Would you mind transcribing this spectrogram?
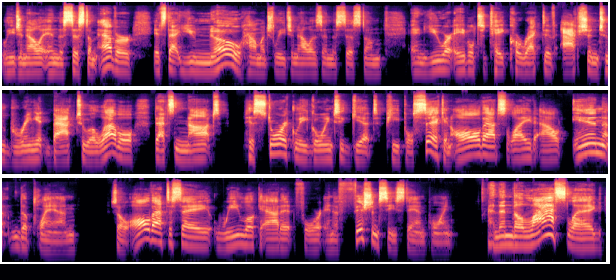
Legionella in the system ever. It's that you know how much Legionella is in the system and you are able to take corrective action to bring it back to a level that's not historically going to get people sick. And all that's laid out in the plan so, all that to say, we look at it for an efficiency standpoint. And then the last leg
